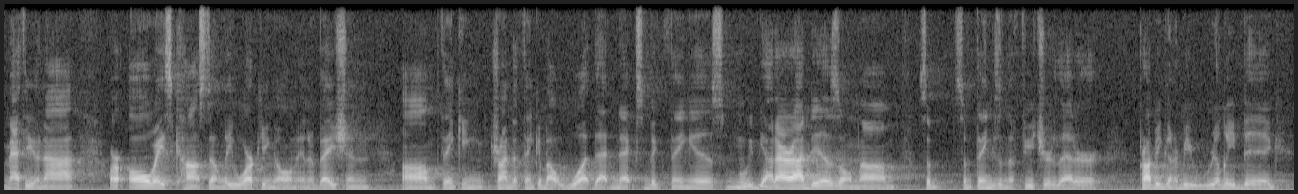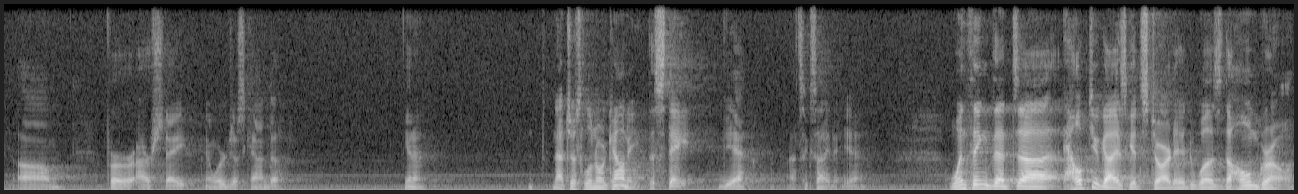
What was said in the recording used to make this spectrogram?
Matthew and I are always constantly working on innovation, um, thinking, trying to think about what that next big thing is. We've got our ideas on um, some, some things in the future that are probably going to be really big um, for our state, and we're just kind of, you know, Not just Lenoir County, the state. yeah, That's exciting. yeah. One thing that uh, helped you guys get started was the homegrown.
